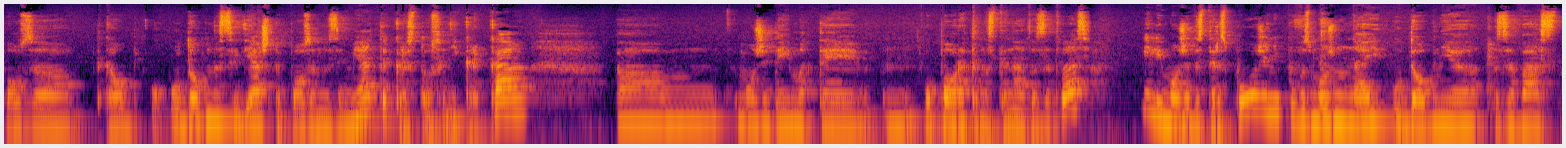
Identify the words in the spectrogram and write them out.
поза, така об- удобна седяща поза на земята, кръстосани крака. Ам, може да имате опората на стената зад вас. Или може да сте разположени по възможно най-удобния за вас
